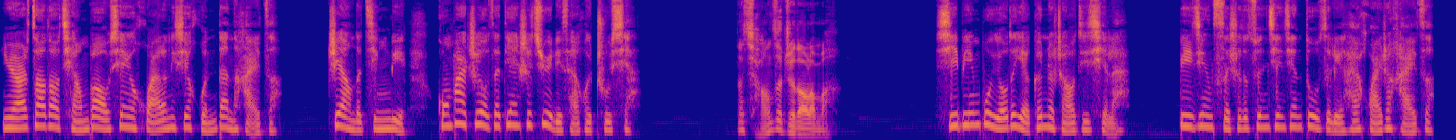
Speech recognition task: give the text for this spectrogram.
女儿遭到强暴，现又怀了那些混蛋的孩子，这样的经历恐怕只有在电视剧里才会出现。那强子知道了吗？席斌不由得也跟着着急起来，毕竟此时的孙芊芊肚子里还怀着孩子，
